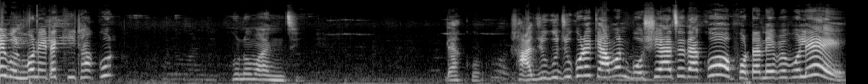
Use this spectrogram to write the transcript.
এই বোন বোন, এটা কি ঠাকুর? হনুমানজি। দেখো, সাজুগুজু করে কেমন বসে আছে দেখো, ফোঁটা নেবে বলে।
